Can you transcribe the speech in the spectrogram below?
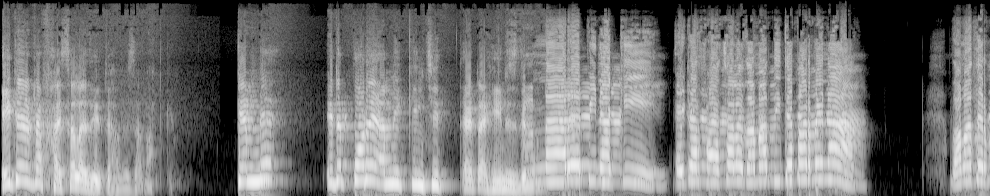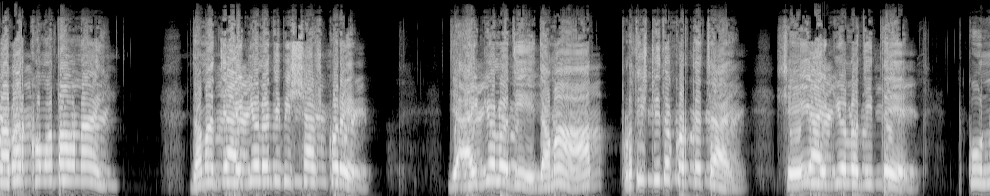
এটার একটা ফয়সালা দিতে হবে জামাতকে। কেমনে? এটা পরে আমি কিঞ্চিত একটা হিন্টস দিলাম না রে পিনাকি এটার ফয়সালা জামাত দিতে পারবে না। জামাতের বাবার ক্ষমতাও নাই। জামাত যে আইডিওলজি বিশ্বাস করে যে আইডিওলজি জামাত প্রতিষ্ঠিত করতে চায় সেই আইডিওলজিতে কোন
